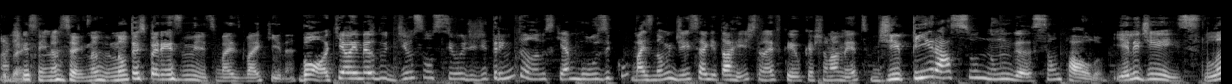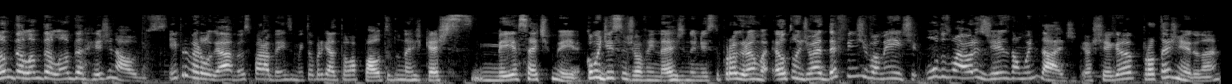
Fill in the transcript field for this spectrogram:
Acho bem. que sim, não sei. Não, não tenho experiência nisso, mas vai que, né? Bom, aqui é o e-mail do Dilson Silde, de 30 anos, que é músico, mas não disse se é guitarrista, né? Fiquei o questionamento. De Pirassununga, São Paulo. E ele diz: Lambda, lambda, lambda, Reginaldos. Em primeiro lugar, meus parabéns e muito obrigado pela pauta do Nerdcast 676. Como disse o Jovem Nerd no início do programa, Elton John é definitivamente um dos maiores gênios da humanidade. Já chega protegendo, né?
